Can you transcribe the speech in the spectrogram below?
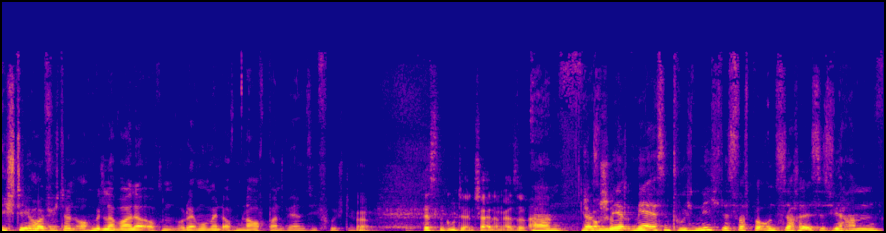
Ich stehe häufig dann auch mittlerweile auf dem, oder im Moment auf dem Laufband, während sie frühstückt. ja, das ist eine gute Entscheidung. Also, Ähm, also mehr, mehr essen tue ich nicht. Das, was bei uns Sache ist, ist, wir haben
